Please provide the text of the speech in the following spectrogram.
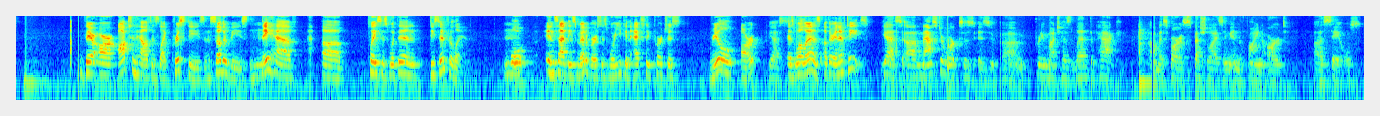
there are auction houses like Christie's and Sotheby's. Mhm. They have uh, places within Decentraland Mm. or inside these metaverses where you can actually purchase real art Yes. as well as other NFTs. Yes, um, Masterworks is, is um, pretty much has led the pack um, as far as specializing in the fine art uh, sales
